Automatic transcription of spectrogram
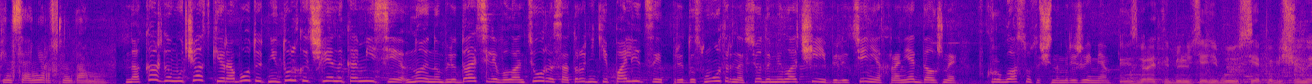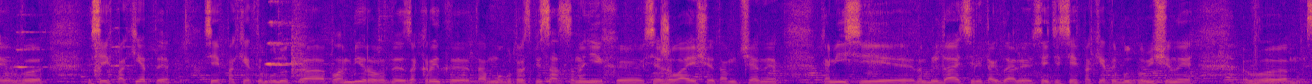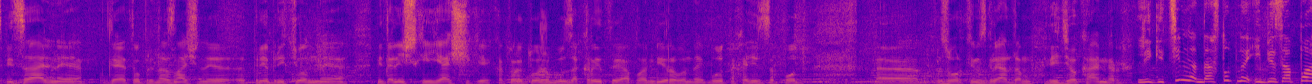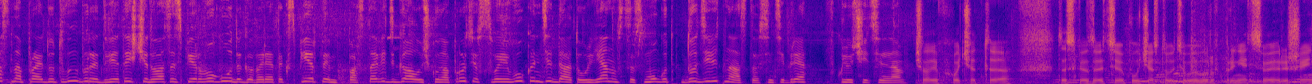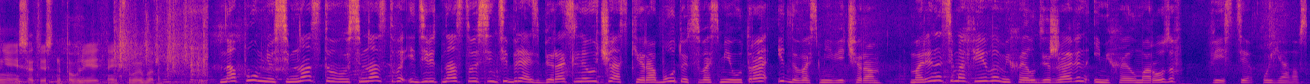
пенсионеров на дому. На каждом участке работают не только члены комиссии, но и наблюдатели, волонтеры, сотрудники полиции. Предусмотрено все до мелочей. Бюллетени охранять должны круглосуточном режиме. Избирательные бюллетени будут все помещены в сейф-пакеты. Сейф-пакеты будут а, пломбированы, закрыты. Там могут расписаться на них э, все желающие, там, члены комиссии, наблюдатели и так далее. Все эти сейф-пакеты будут помещены в специальные, для этого предназначенные, э, приобретенные металлические ящики, которые тоже будут закрыты, опломбированы, будут находиться под э, зорким взглядом видеокамер. Легитимно, доступно и безопасно пройдут выборы 2021 года, говорят эксперты. Поставить галочку напротив своего кандидата ульяновцы смогут до 19 сентября включительно. Человек хочет, э, так сказать, поучаствовать в выборах, принять свое решение и, соответственно, повлиять на эти выборы. Напомню, 17, 18 и 19 сентября избирательные участки работают с 8 утра и до 8 вечера. Марина Тимофеева, Михаил Державин и Михаил Морозов. Вести Ульяновск.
